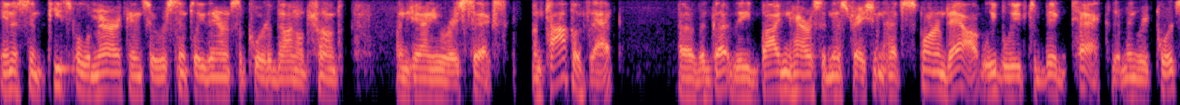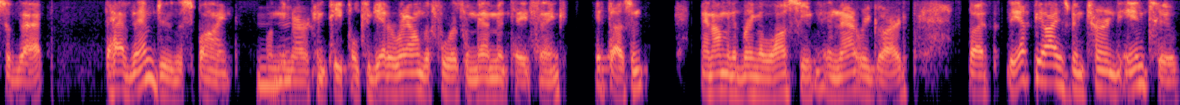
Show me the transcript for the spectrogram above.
innocent, peaceful Americans who were simply there in support of Donald Trump on January 6th. On top of that, uh, the, the Biden Harris administration has farmed out, we believe, to big tech. There have been reports of that, to have them do the spying on the mm-hmm. American people to get around the Fourth Amendment, they think. It doesn't. And I'm going to bring a lawsuit in that regard. But the FBI has been turned into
